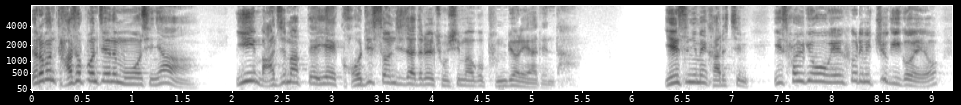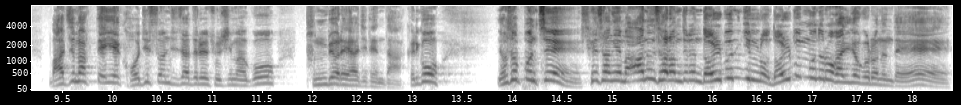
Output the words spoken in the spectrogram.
여러분 다섯 번째는 무엇이냐? 이 마지막 때에 거짓 선지자들을 조심하고 분별해야 된다. 예수님의 가르침, 이 설교의 흐름이 쭉 이거예요. 마지막 때에 거짓 선지자들을 조심하고 분별해야지 된다. 그리고 여섯 번째, 세상에 많은 사람들은 넓은 길로, 넓은 문으로 가려고 그러는데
